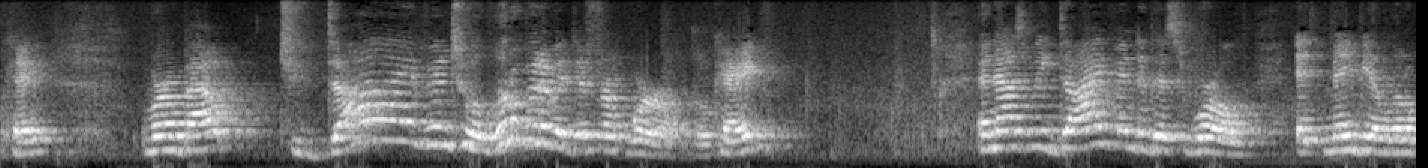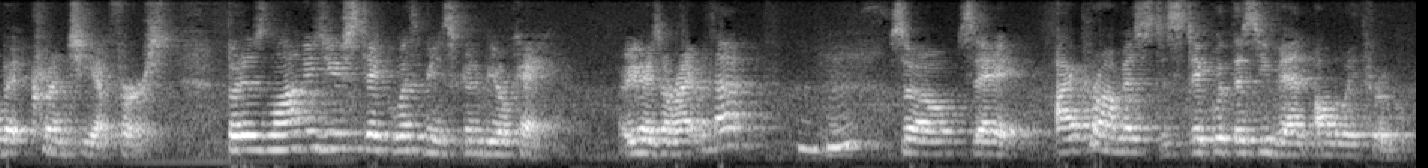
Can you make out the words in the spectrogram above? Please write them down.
okay? We're about to dive into a little bit of a different world, okay? And as we dive into this world, it may be a little bit crunchy at first, but as long as you stick with me, it's going to be okay. Are you guys all right with that? Mm-hmm. So say, I promise to stick with this event all the way through.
